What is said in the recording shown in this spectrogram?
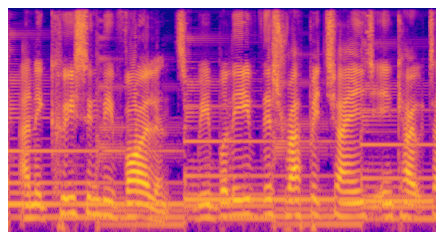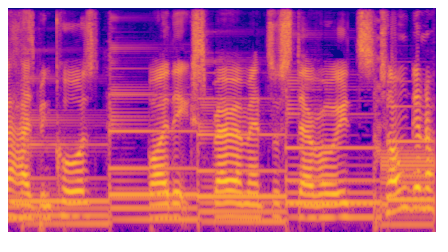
and increasingly violent. We believe this rapid change in character has been caused by the experimental steroids. So I'm gonna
